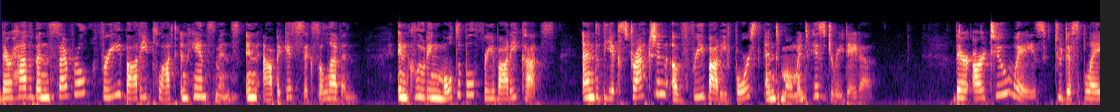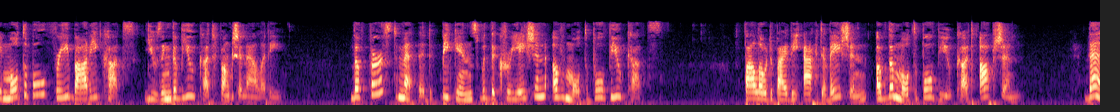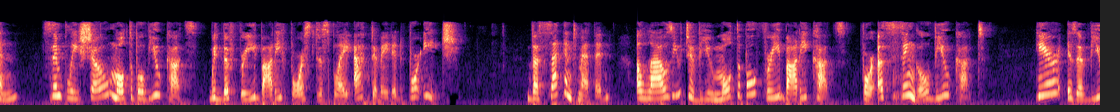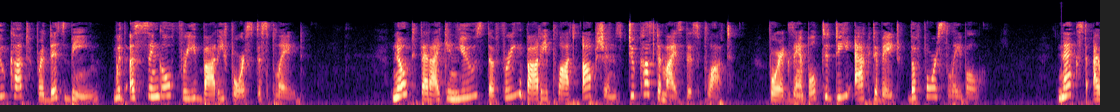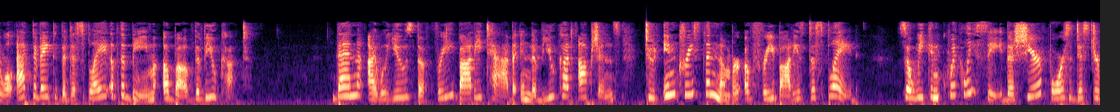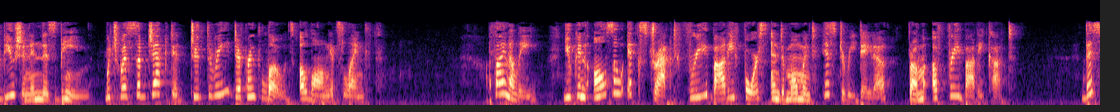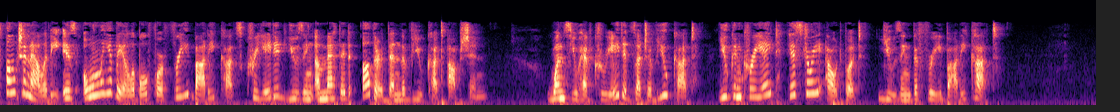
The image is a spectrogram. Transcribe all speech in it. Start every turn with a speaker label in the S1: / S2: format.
S1: There have been several free body plot enhancements in Abaqus 611, including multiple free body cuts and the extraction of free body force and moment history data. There are two ways to display multiple free body cuts using the ViewCut functionality. The first method begins with the creation of multiple view cuts, followed by the activation of the multiple view cut option. Then Simply show multiple view cuts with the free body force display activated for each. The second method allows you to view multiple free body cuts for a single view cut. Here is a view cut for this beam with a single free body force displayed. Note that I can use the free body plot options to customize this plot, for example, to deactivate the force label. Next, I will activate the display of the beam above the view cut. Then I will use the Free Body tab in the View Cut options to increase the number of free bodies displayed, so we can quickly see the shear force distribution in this beam, which was subjected to three different loads along its length. Finally, you can also extract free body force and moment history data from a free body cut. This functionality is only available for free body cuts created using a method other than the view cut option. Once you have created such a view cut, you can create history output using the free body cut.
